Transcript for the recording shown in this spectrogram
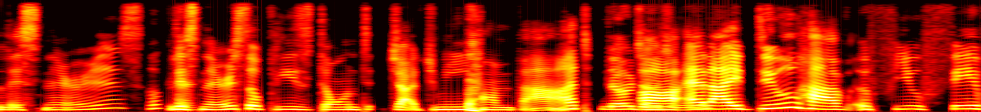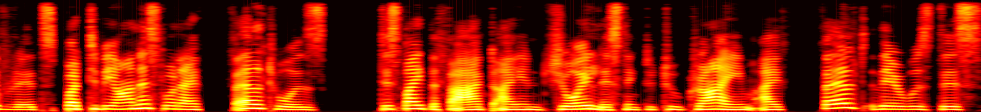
listeners okay. listeners so please don't judge me on that no judgment. Uh, and i do have a few favorites but to be honest what i felt was despite the fact i enjoy listening to true crime i felt there was this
